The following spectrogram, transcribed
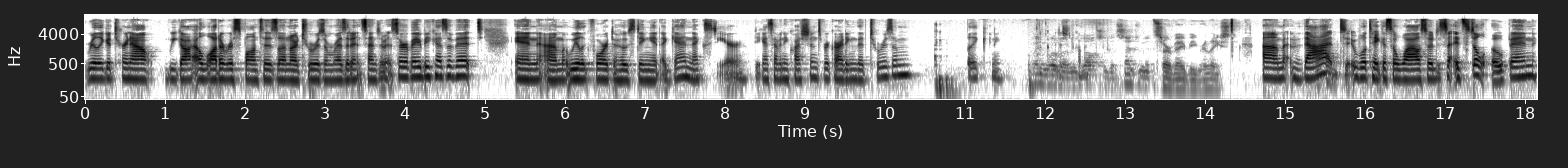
really good turnout. We got a lot of responses on our tourism resident sentiment survey because of it. And um, we look forward to hosting it again next year. Do you guys have any questions regarding the tourism? Blake, any? When will the results of the sentiment survey be released? Um, that will take us a while, so it's, it's still open.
